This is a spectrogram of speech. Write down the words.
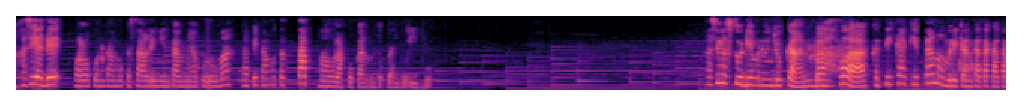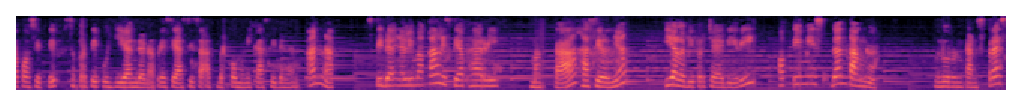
Makasih ya dek, walaupun kamu kesal diminta menyapu rumah, tapi kamu tetap mau lakukan untuk bantu ibu. Hasil studi menunjukkan bahwa ketika kita memberikan kata-kata positif seperti pujian dan apresiasi saat berkomunikasi dengan anak setidaknya lima kali setiap hari, maka hasilnya ia lebih percaya diri, optimis, dan tangguh, menurunkan stres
